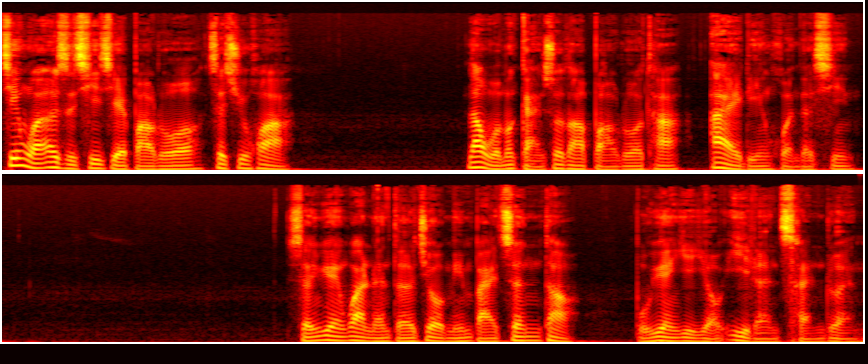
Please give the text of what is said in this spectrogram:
经文二十七节，保罗这句话，让我们感受到保罗他爱灵魂的心。神愿万人得救，明白真道，不愿意有一人沉沦。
